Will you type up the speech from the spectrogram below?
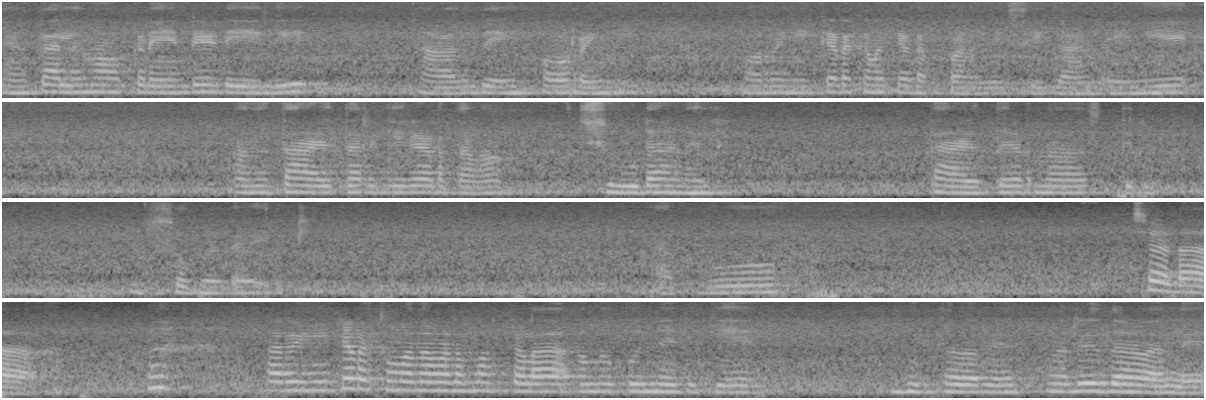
ഞാൻ തല നോക്കണതിന്റെ ഇടയിൽ ആൾ ദേ ഉറങ്ങി. ഉറങ്ങിക്കിടക്കണ കിടപ്പാണ് മിസ്സി കാണുന്നത് ഇനി ഒന്ന് താഴത്തിറങ്ങി കിടത്തണം. ചൂടാണല്ലോ താഴത്ത് കിടന്ന അവസ്ഥയിൽ സുഖമുണ്ടായിരിക്കും. അപ്പോൾ ചേടാ ഇറങ്ങി കിടക്കുമ്പോൾ നമ്മുടെ മക്കളെ ഒന്ന് പുന്നരിക്കാൻ എന്താ പറയുക ഒരു ഇതാണല്ലേ.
